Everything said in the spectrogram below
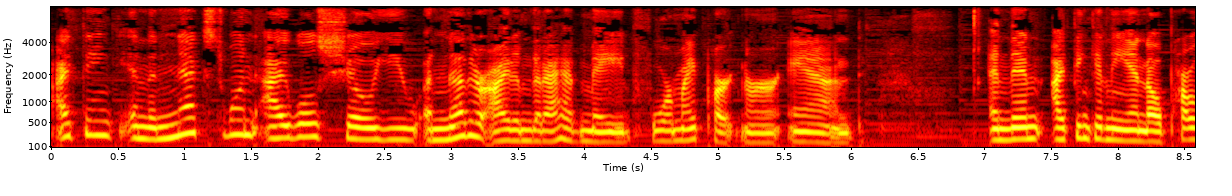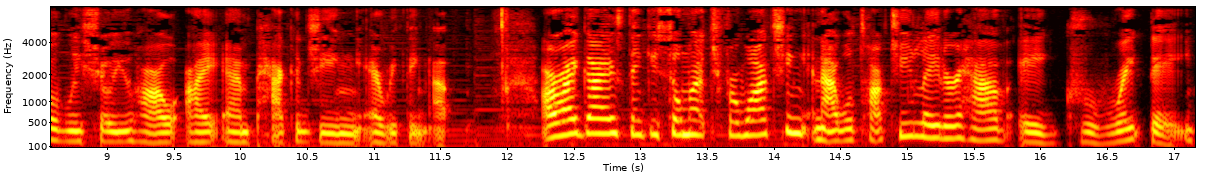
I think in the next one, I will show you another item that I have made for my partner. And, and then I think in the end, I'll probably show you how I am packaging everything up. All right, guys, thank you so much for watching, and I will talk to you later. Have a great day.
